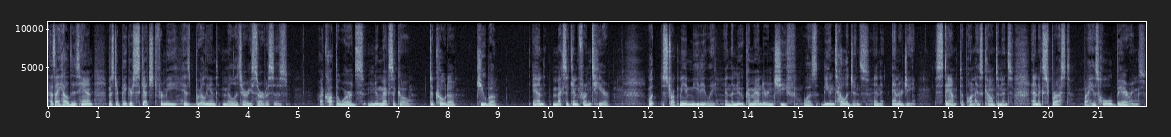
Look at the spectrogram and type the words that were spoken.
As I held his hand, Mr. Baker sketched for me his brilliant military services. I caught the words New Mexico, Dakota, Cuba, and Mexican frontier. What struck me immediately in the new commander in chief was the intelligence and energy stamped upon his countenance and expressed by his whole bearings.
